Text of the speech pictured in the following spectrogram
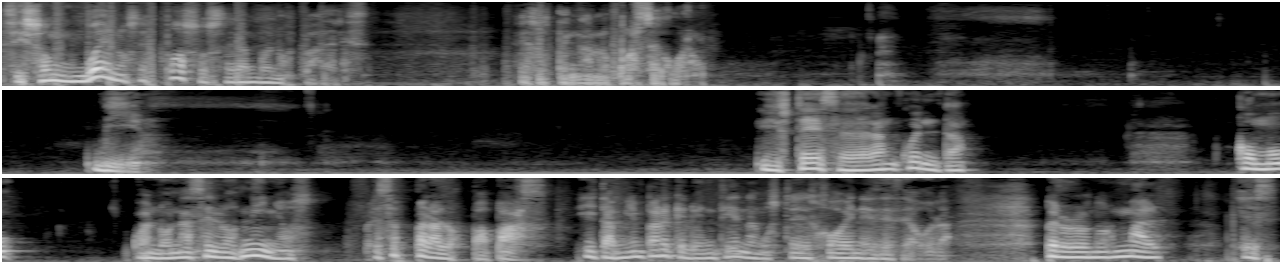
Si son buenos esposos, serán buenos padres. Eso tenganlo por seguro. Bien. Y ustedes se darán cuenta cómo cuando nacen los niños, eso es para los papás y también para que lo entiendan ustedes jóvenes desde ahora. Pero lo normal es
